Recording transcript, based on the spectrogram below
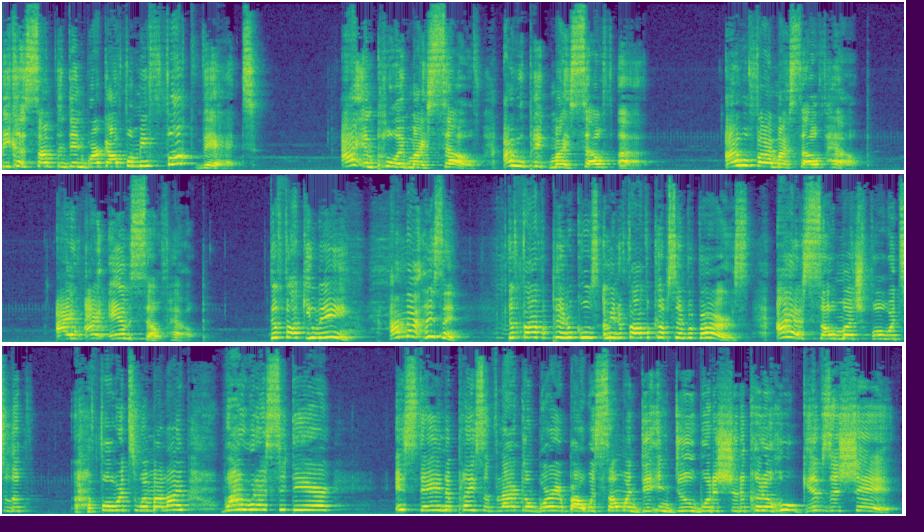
because something didn't work out for me. Fuck that. I employ myself. I will pick myself up. I will find myself help. I, I am self help. The fuck you mean? I'm not, listen, the Five of Pentacles, I mean, the Five of Cups in reverse. I have so much forward to look forward to in my life. Why would I sit there and stay in a place of lack and worry about what someone didn't do, woulda, shoulda, coulda? Who gives a shit?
